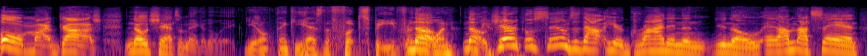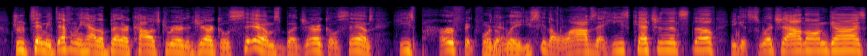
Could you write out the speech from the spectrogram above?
Oh my gosh, no chance of making the league. You don't think he has the foot speed for no, that one? No, okay. Jericho Sims is out here grinding, and you know, and I'm not saying Drew Timme definitely had a better college career than Jericho Sims, but Jericho Sims, he's perfect for the yeah. league. You see the lobs that he's catching and stuff. He can switch out on guys.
